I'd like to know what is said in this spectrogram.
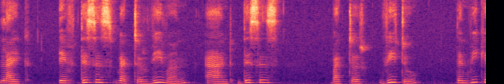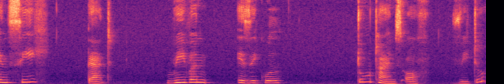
like if this is vector v1 and this is vector v2 then we can see that v1 is equal 2 times of v2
